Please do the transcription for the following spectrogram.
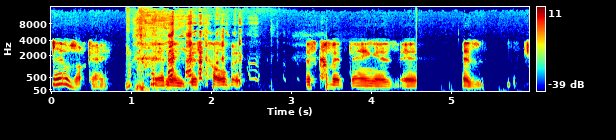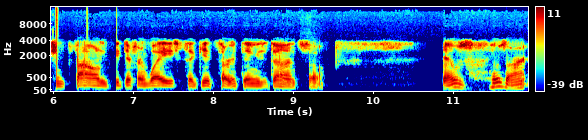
It was okay. I mean, this COVID, this COVID thing is is is found different ways to get certain things done. So, yeah, it was it was all right.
